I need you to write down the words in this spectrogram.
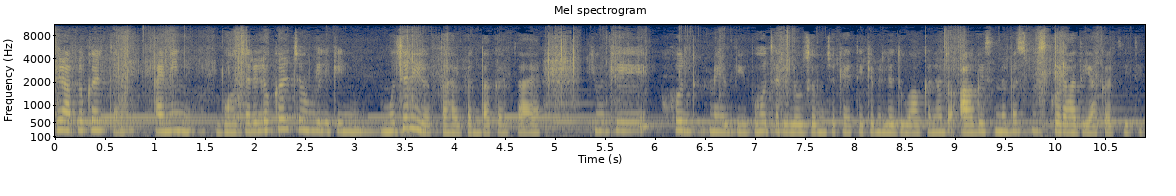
پھر آپ لوگ کرتے ہیں؟ آئی مین بہت سارے لوگ کرتے ہوں گے، لیکن مجھے نہیں لگتا ہر بندہ کرتا ہے، کیونکہ خود میں بھی بہت سارے لوگ جو مجھے کہتے کہ میرے دعا کرنا، تو آگے سے میں بس مسکرا دیا کرتی تھی،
